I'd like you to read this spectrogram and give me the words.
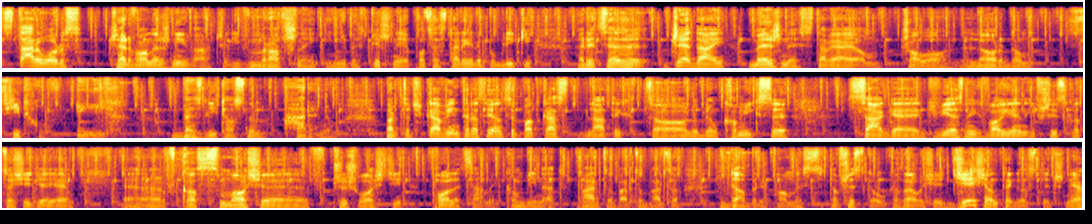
Star Wars Czerwone Żniwa, czyli w mrocznej i niebezpiecznej epoce Starej Republiki rycerze Jedi mężny stawiają czoło lordom Sithów i ich bezlitosnym armiom. Bardzo ciekawy, interesujący podcast dla tych, co lubią komiksy, sagę Gwiezdnych Wojen i wszystko, co się dzieje e, w kosmosie w przyszłości. Polecamy kombinat. Bardzo, bardzo, bardzo dobry pomysł. To wszystko ukazało się 10 stycznia.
